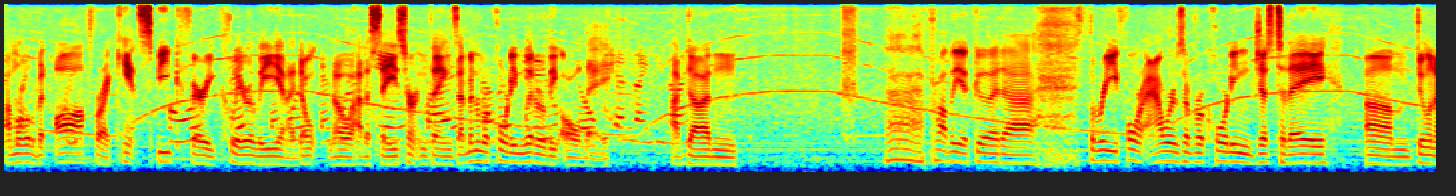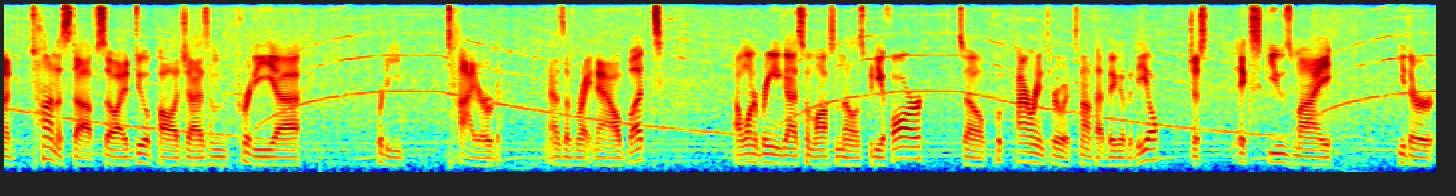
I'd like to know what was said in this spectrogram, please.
I'm a little bit off or I can't speak very clearly and I don't know how to say certain things. I've been recording literally all day. I've done uh, probably a good uh, three, four hours of recording just today, um, doing a ton of stuff. So I do apologize. I'm pretty, uh, pretty tired as of right now, but I want to bring you guys some awesome LSPDFR. So put powering through it's not that big of a deal. Just excuse my either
